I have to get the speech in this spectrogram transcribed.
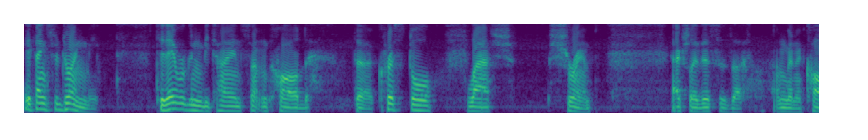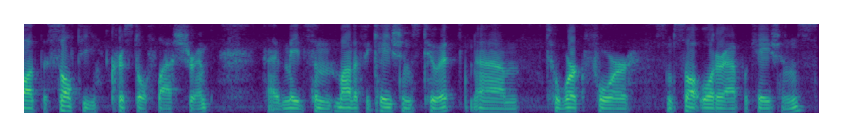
Hey, thanks for joining me. Today we're going to be tying something called the Krystal Flash Shrimp. Actually, this is the, I'm going to call it the Salty Krystal Flash Shrimp. I've made some modifications to it um, to work for some saltwater applications.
